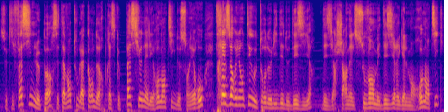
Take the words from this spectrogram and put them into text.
Ce qui fascine le porc, c'est avant tout la candeur presque passionnelle et romantique de son héros, très orienté autour de l'idée de désir, désir charnel souvent mais désir également romantique,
